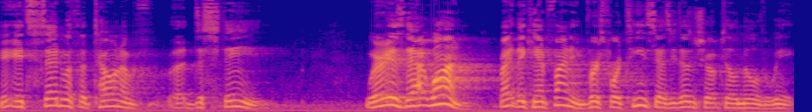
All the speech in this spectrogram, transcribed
It's said with a tone of uh, disdain. Where is that one? Right? They can't find him. Verse 14 says he doesn't show up till the middle of the week.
